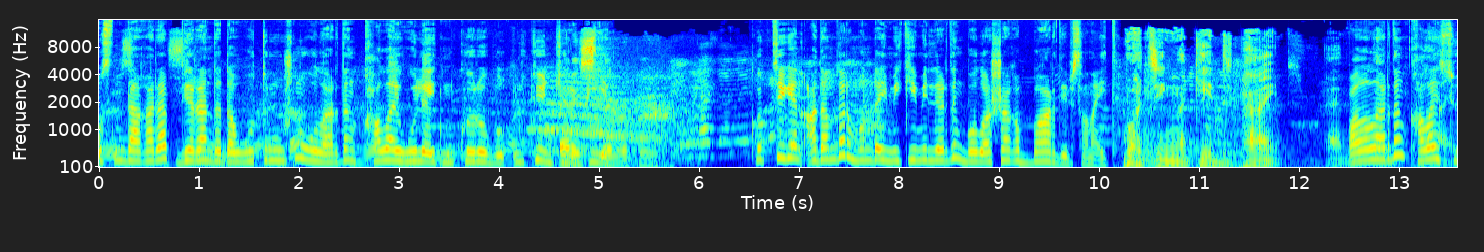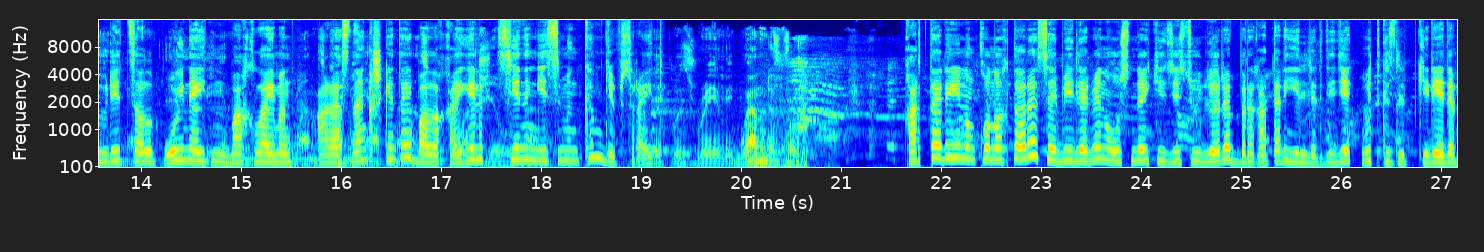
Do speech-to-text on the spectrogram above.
осында қарап верандада отыру үшін олардың қалай ойлайтынын көру бұл үлкен терапия. көптеген адамдар мұндай мекемелердің болашағы бар деп санайды. Балалардың қалай сурет салып ойнайтынын бақылаймын. арасынан кішкентай балақай келіп сенің есімің кім? деп сұрайды. Қарттар үйінің қонақтары сәбилермен осындай кездесулері бірқатар елдерде де өткізіліп келеді.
